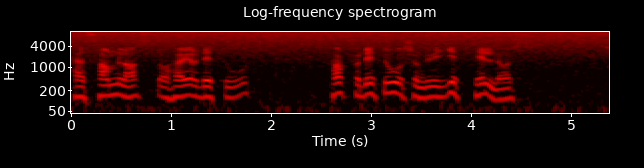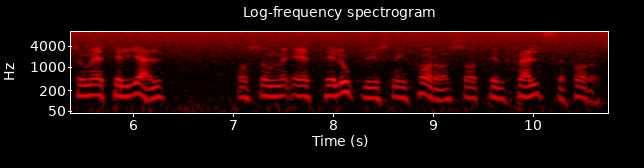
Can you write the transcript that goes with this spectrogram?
får samles og høre ditt ord. Takk for ditt ord som du har gitt til oss, som er til hjelp, og som er til opplysning for oss og til frelse for oss.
